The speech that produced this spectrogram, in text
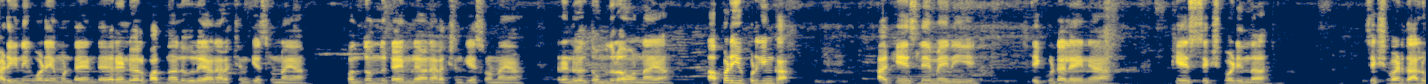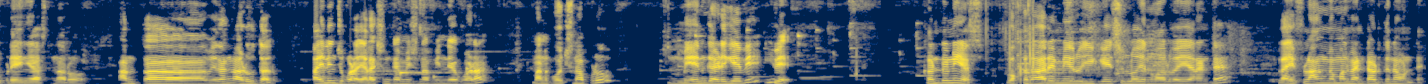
అడిగినవి కూడా ఏముంటాయంటే రెండు వేల పద్నాలుగులో ఏమైనా ఎలక్షన్ కేసులు ఉన్నాయా? పంతొమ్మిది టైంలో ఏమైనా ఎలక్షన్ కేసులు ఉన్నాయా? రెండు వేల తొమ్మిదిలో ఉన్నాయా? అప్పటి ఇప్పటికి ఇంకా. ఆ కేసులు ఏమైనాయి? ఎక్కుటలైనా కేసు శిక్ష పడిందా? శిక్ష పడితే వాళ్ళు ఇప్పుడు ఏం చేస్తున్నారో? అంత విధంగా అడుగుతారు. పైనుంచి కూడా ఎలక్షన్ కమిషన్ ఆఫ్ ఇండియా కూడా మనకు వచ్చినప్పుడు మెయిన్గా అడిగేవి ఇవే. కంటిన్యూస్ ఒక్కసారి మీరు ఈ కేసుల్లో ఇన్వాల్వ్ అయ్యారంటే లైఫ్ లాంగ్ మిమ్మల్ని వెంటాడుతూనే ఉంటాయి.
